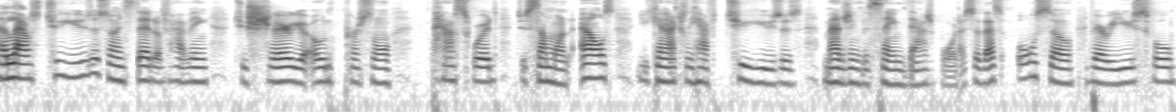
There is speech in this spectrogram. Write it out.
allows two users, so instead of having to share your own personal password to someone else, you can actually have two users managing the same dashboard. So that's also very useful.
